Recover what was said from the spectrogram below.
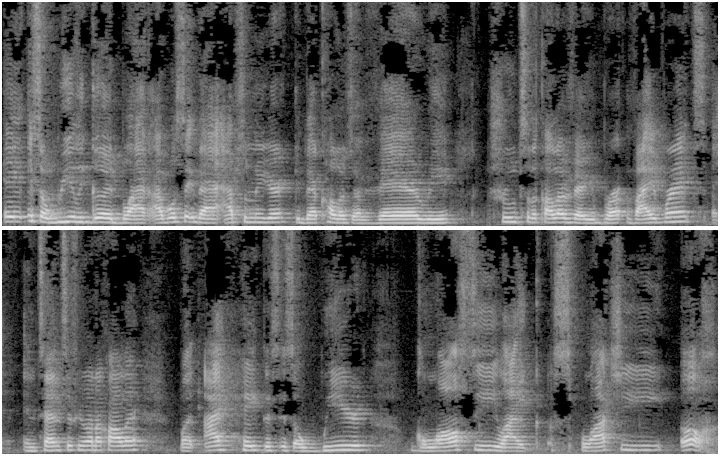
it, it's a really good black. I will say that Absolute New York, their colors are very true to the color, very vibrant, intense if you want to call it. But I hate this. It's a weird, glossy, like splotchy. Ugh.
